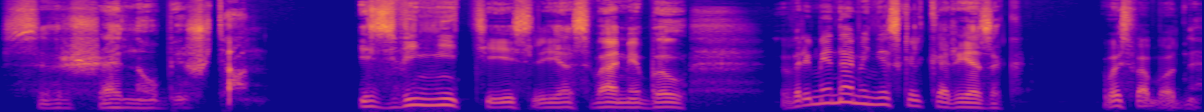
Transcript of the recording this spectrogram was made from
совершенно убежден. Извините, если я с вами был временами несколько резок. Вы свободны.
